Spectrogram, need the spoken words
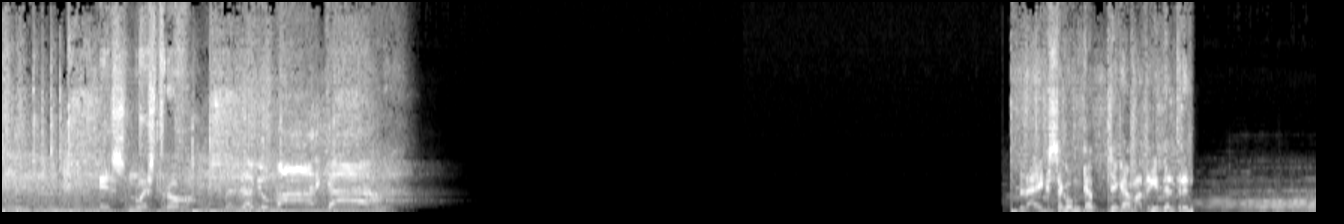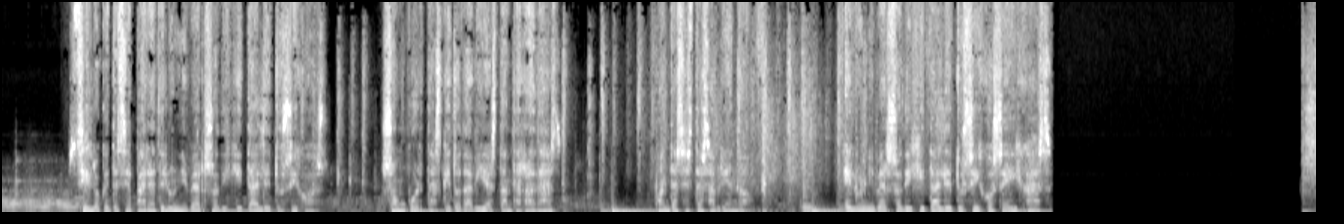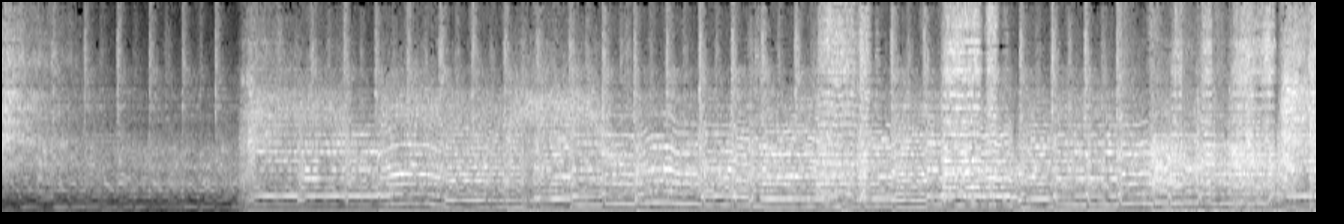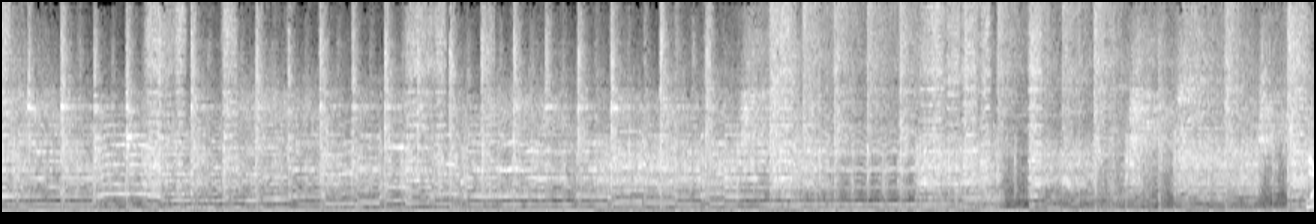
es nuestro. Radio Marca. La Hexagon Cup llega a Madrid el 30. Si lo que te separa del universo digital de tus hijos son puertas que todavía están cerradas, ¿cuántas estás abriendo? El universo digital de tus hijos e hijas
